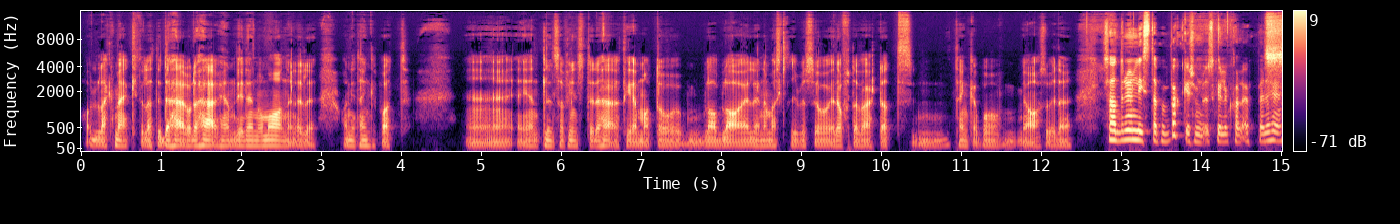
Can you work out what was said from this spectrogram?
har du lagt märke till att det här och det här hände i den romanen eller har ni tänkt på att eh, egentligen så finns det det här temat och bla bla eller när man skriver så är det ofta värt att mm, tänka på ja och så vidare. Så hade du en lista på böcker som du skulle kolla upp, eller hur?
